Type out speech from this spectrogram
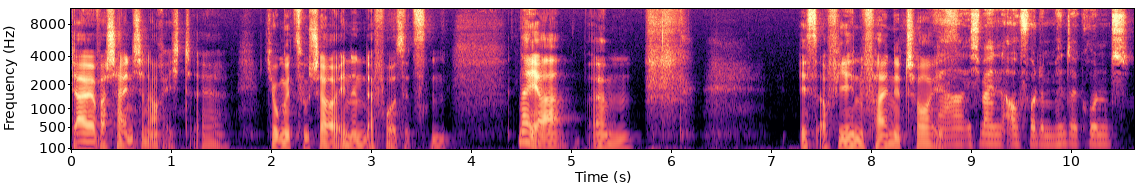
da wahrscheinlich dann auch echt äh, junge ZuschauerInnen davor sitzen. Naja, ähm, ist auf jeden Fall eine Choice. Ja, ich meine auch vor dem Hintergrund,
